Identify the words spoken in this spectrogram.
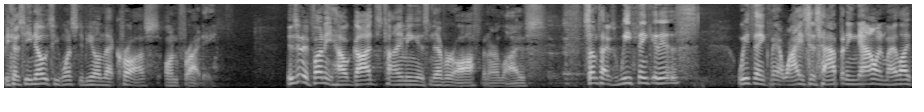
because he knows he wants to be on that cross on Friday. Isn't it funny how God's timing is never off in our lives? Sometimes we think it is. We think, man, why is this happening now in my life?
